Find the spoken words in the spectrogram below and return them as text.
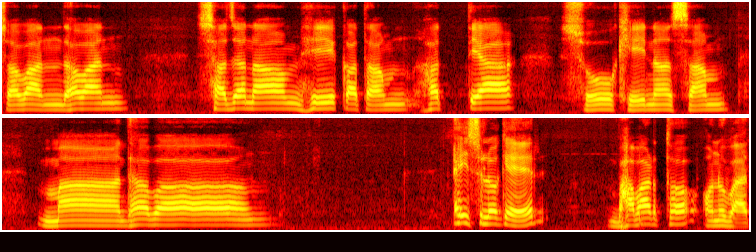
সবান্ধবান সজনাম হি কথম হত্যা সুখিন সাম মাধব এই শ্লোকের ভাবার্থ অনুবাদ।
